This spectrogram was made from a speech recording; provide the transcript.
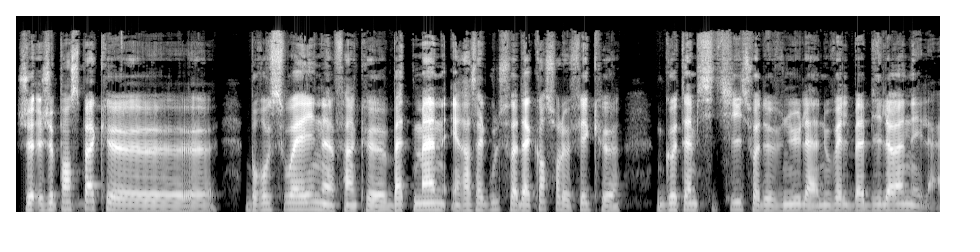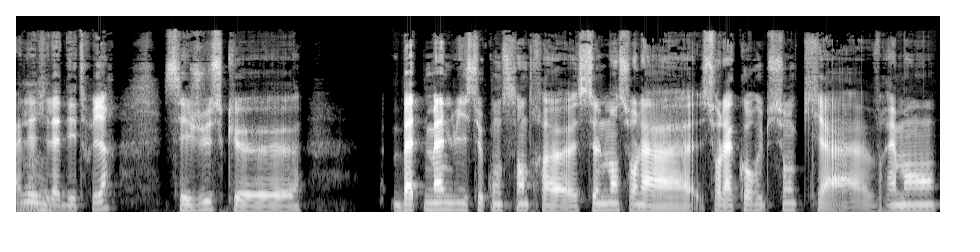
Je ne pense pas que Bruce Wayne, enfin que Batman et Ra's al Ghul soient d'accord sur le fait que Gotham City soit devenue la nouvelle Babylone et la, la mmh. ville à détruire. C'est juste que Batman, lui, se concentre euh, seulement sur la, sur la corruption qui, a vraiment,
